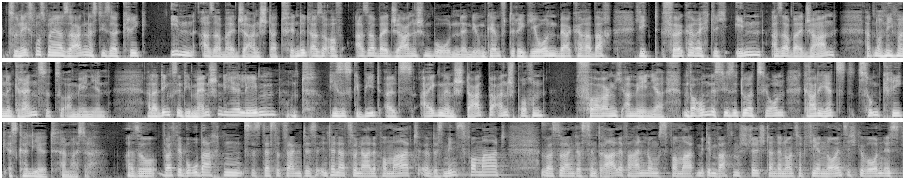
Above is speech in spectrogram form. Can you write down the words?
Zunächst muss man ja sagen, dass dieser Krieg in Aserbaidschan stattfindet, also auf aserbaidschanischem Boden. Denn die umkämpfte Region Bergkarabach liegt völkerrechtlich in Aserbaidschan, hat noch nicht mal eine Grenze zu Armenien. Allerdings sind die Menschen, die hier leben und dieses Gebiet als eigenen Staat beanspruchen, vorrangig Armenier. Warum ist die Situation gerade jetzt zum Krieg eskaliert, Herr Meister? Also was wir beobachten, ist das sozusagen das internationale Format, äh, das Minsk-Format, was sozusagen das zentrale Verhandlungsformat mit dem Waffenstillstand der 1994 geworden ist,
